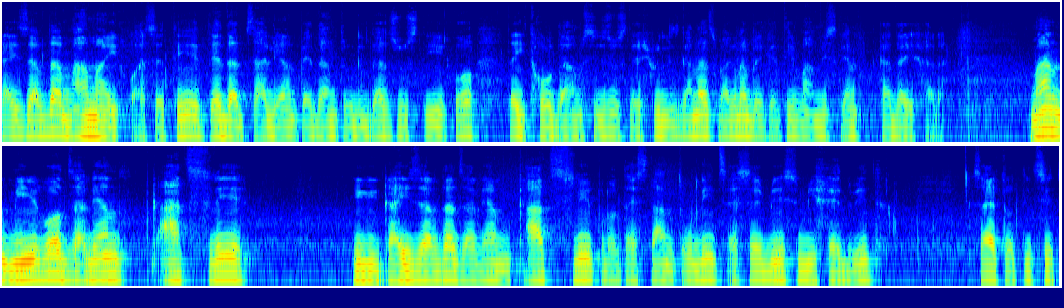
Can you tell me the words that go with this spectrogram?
გაიზარდა, мама იყო ასეთი, დედა ძალიან პედანტური და ზუსტი იყო და ითხოვდა ამ სიზუსტე შვილისგანაც, მაგრამ ბეკეტი მამისკენ გადაიხარა. მან მიიღო ძალიან კაცრი იგი გაიზარდა ძალიან კაცრი პროტესტანტული წესების მიხედვით. საერთოდ იცით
